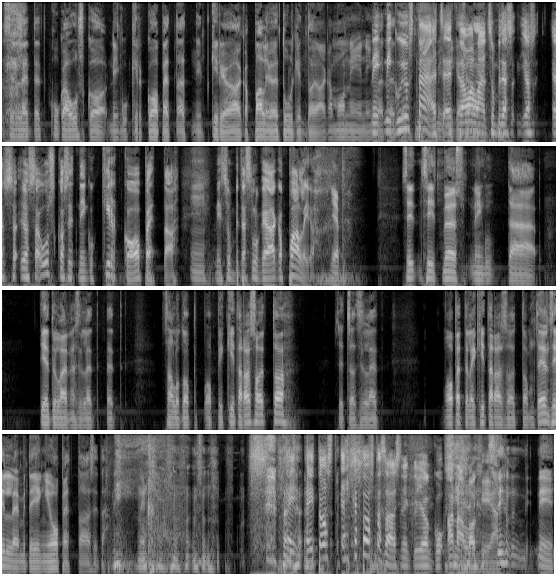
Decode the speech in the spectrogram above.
silleen, että, että kuka uskoo niin kuin kirkko opettaa, että niitä kirjoja on aika paljon ja tulkintoja aika monia. Niin, Niin, niin kuin just tämä, että, että tavallaan, että sun pitäisi, jos, jos, jos sä uskoisit niin kuin kirkko opettaa, Mm. niin sun pitäisi lukea aika paljon. Jep. Sitten sit myös niin kuin tämä tietynlainen sille, että, että sä haluat op, oppia kitarasoittoa. Sitten sä oot silleen, että mä opettelen kitarasoittoa, mutta en silleen, miten jengi opettaa sitä. Hei, hei tosta, ehkä tosta saisi niin kuin jonkun analogian. Siinä, niin,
